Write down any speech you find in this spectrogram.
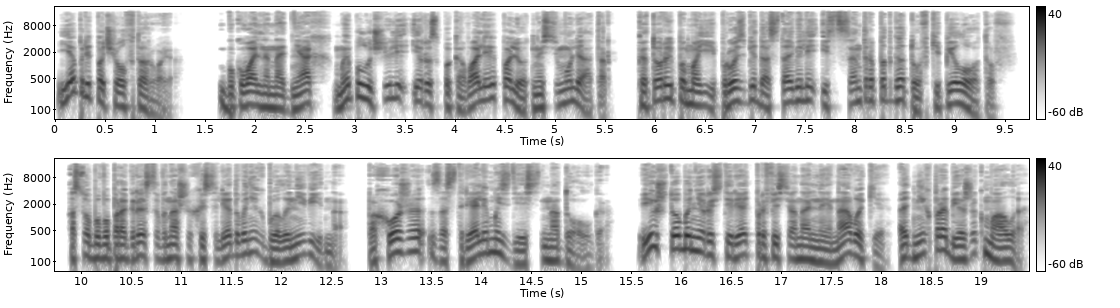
Я предпочел второе. Буквально на днях мы получили и распаковали полетный симулятор, который по моей просьбе доставили из Центра подготовки пилотов. Особого прогресса в наших исследованиях было не видно. Похоже, застряли мы здесь надолго. И чтобы не растерять профессиональные навыки, одних пробежек мало.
